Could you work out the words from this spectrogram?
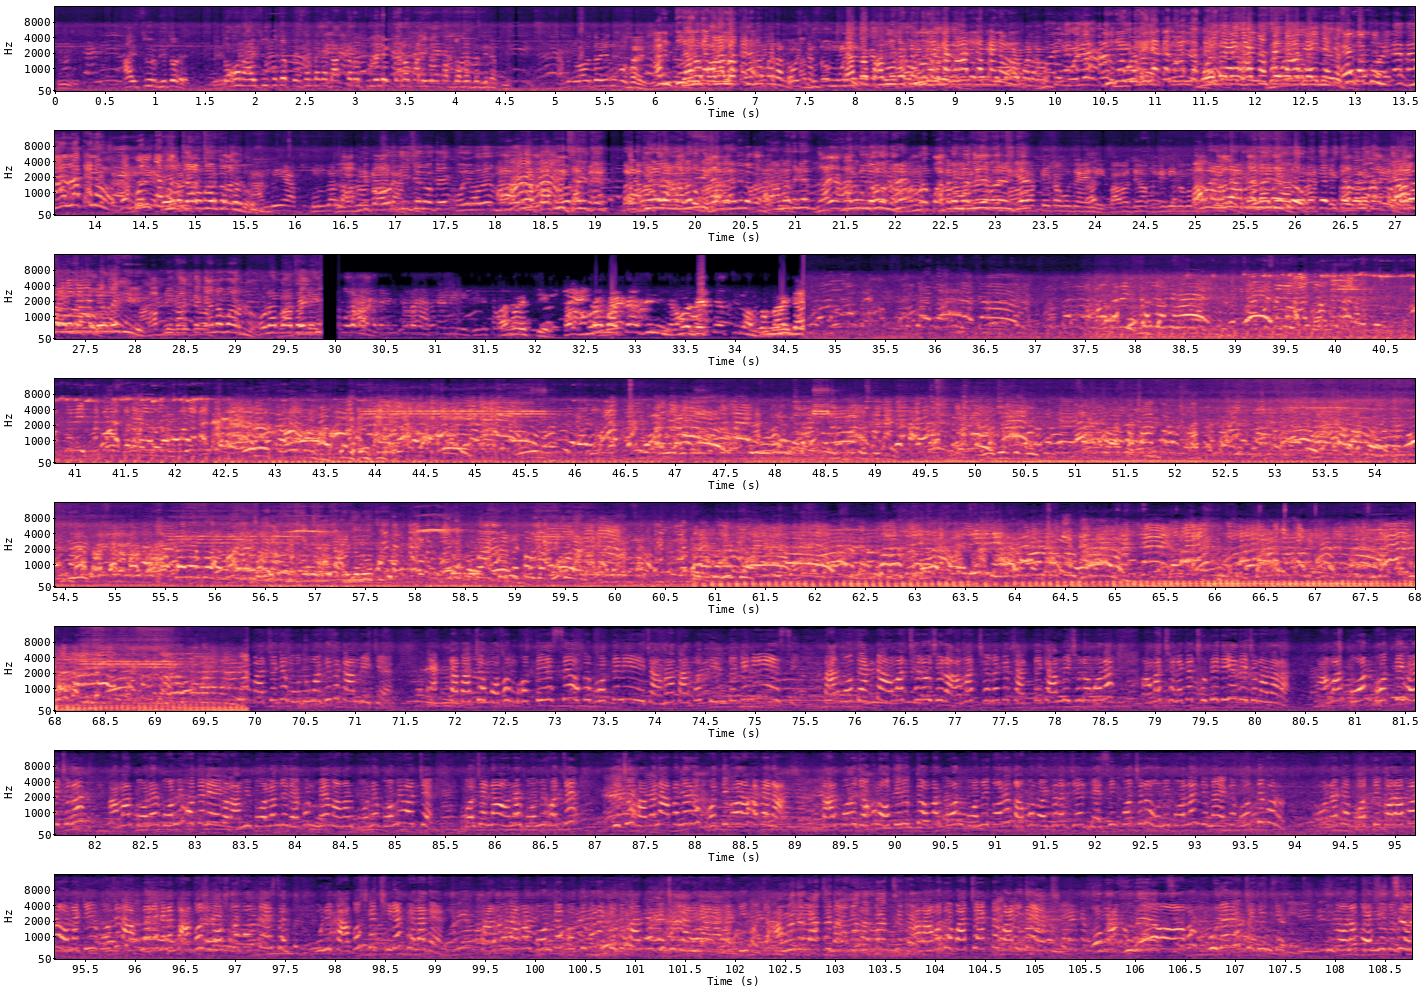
আইসিউর ভিতরে, তখন আইসিউ থেকে পেশেন্টটাকে ডাক্তারে তুলে নিয়ে কেন পালিয়ে গেল তার জবাবটা দিন আপনি? আপনি কেন? মারলো? ওনার কথা আমরা আসিনি আমরা দেখতে এসেছিলাম উনি বাচ্চাকে মধুমাখিতে কামড়িয়েছে একটা বাচ্চা প্রথম ভর্তি এসেছে ওকে ভর্তি নিয়ে নিয়েছে আমরা তারপর তিনটাকে নিয়ে এসেছি তার মধ্যে একটা আমার ছেলেও ছিল আমার ছেলেকে কামড়িয়েছিল বলে আমার ছেলেকে ছুটি দিয়ে দিয়েছিল ওনারা। আমার বোন ভর্তি হয়েছিল, আমার বোনের বমি হতে নিয়ে গেল। আমি বললাম যে, দেখুন ম্যাম আমার বোনের বমি হচ্ছে। বলছে, না, ওনার বমি হচ্ছে, কিছু হবে না, আপনাদেরকে ভর্তি করা হবে না। তারপরে যখন অতিরিক্ত আমার বোন বমি করে, তখন ওইখানে যে ড্রেসিং করছিল, উনি বললেন যে, না, একে ভর্তি করুন। ওনাকে ভর্তি করার পর ওনাকে বলছেন আপনারা এখানে কাগজ নষ্ট করতে এসেছেন। উনি কাগজকে ছিঁড়ে ফেলে দেন। তারপর আমার বোনকে ভর্তি করে কিন্তু তারপর কিছু জানি না কি বলছে। আমাদের বাচ্চা আমাদের বাচ্চা আর আমাদের বাচ্চা একটা বাড়িতে আছে ও খুলে আবার খুলে যাচ্ছে দিনকে দিন কিন্তু ওনা কমিউনিটি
